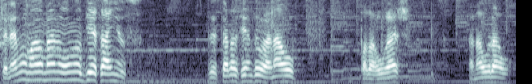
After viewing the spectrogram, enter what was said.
Tenemos más o menos unos 10 años de estar haciendo ganado para jugar, ganado bravo.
